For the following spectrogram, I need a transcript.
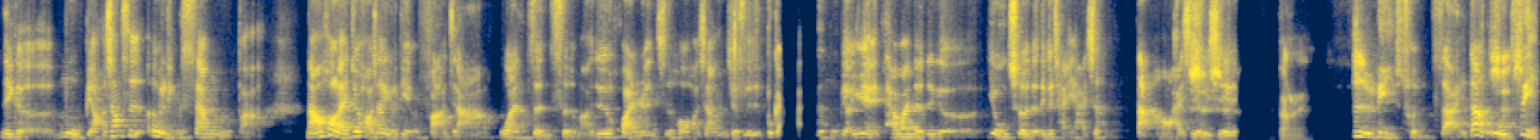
那个目标，好像是二零三五吧。然后后来就好像有点法家湾政策嘛，就是换人之后好像就是不敢这个目标，因为台湾的那个油车的那个产业还是很大哦，还是有一些当然势力存在。但我自己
